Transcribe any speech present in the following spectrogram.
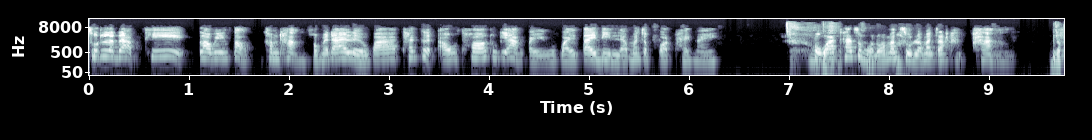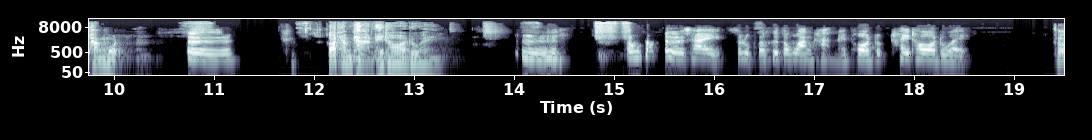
สุดระดับที่เรายังตอบคำถามเขาไม่ได้เลยว่า ถ้าเกิดเอาท่อทุกอย่างไปไว้ใต้ดินแล้วมันจะปลอดภัยไหมเพราะว่าถ้าสมมติว่ามันสุดแล้วมันจะพังจะพังหมด เออ ก็ทำฐานให้ท่อด้วย อืมต้องต้องเออใช่ สรุปก็คือต้องวางฐานให้พอให้ท่อด้วย ก็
